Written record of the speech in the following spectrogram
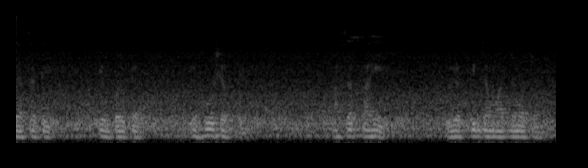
यासाठी ही बैठक होऊ शकते. असं काही व्यक्तींच्या माध्यमातून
